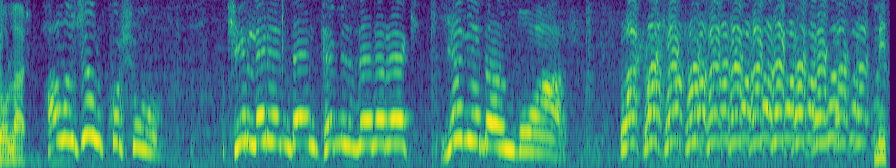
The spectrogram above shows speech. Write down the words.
batacak Halıcıl kuşu kirlerinden temizlenerek yeniden doğar. Lak lak lak lak lak lak lak lak lak lak lak.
